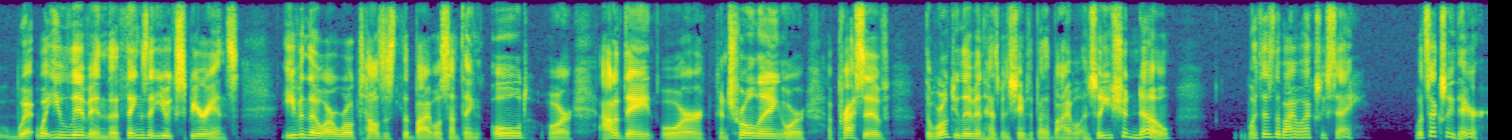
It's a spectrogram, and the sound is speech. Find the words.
what what you live in, the things that you experience, even though our world tells us the Bible is something old or out of date or controlling or oppressive, the world you live in has been shaped by the Bible. And so you should know what does the Bible actually say? What's actually there?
